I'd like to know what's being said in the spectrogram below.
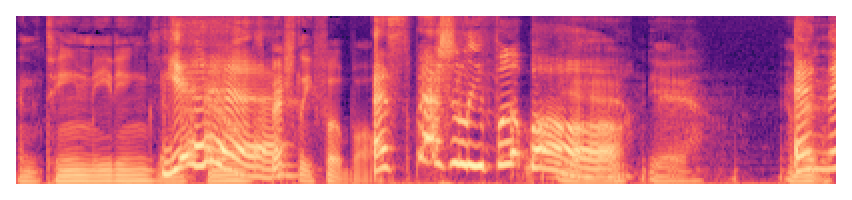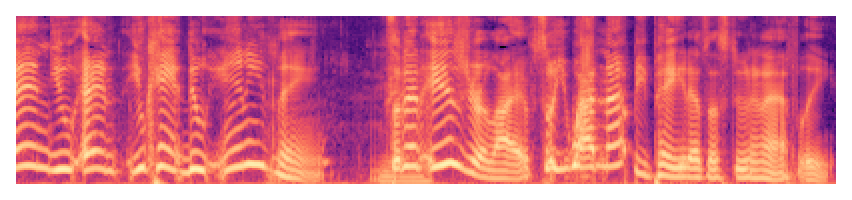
And team meetings. And Yeah. film, especially football. Especially football. Yeah. yeah. And then you and you can't do anything. So that is your life. So you why not be paid as a student athlete?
